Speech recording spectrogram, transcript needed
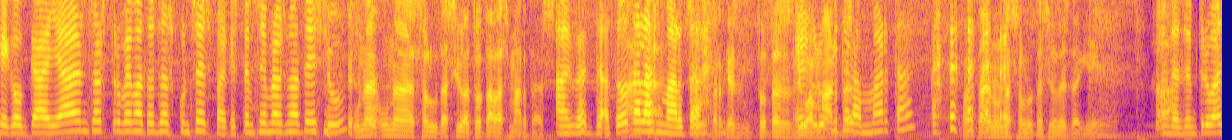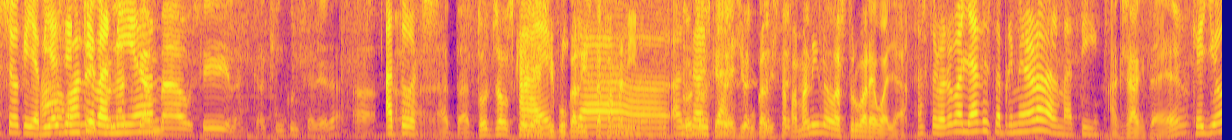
que com que ja ens els trobem a tots els concerts perquè estem sempre els mateixos... Una, una salutació a totes les Martes. Exacte, a totes les Martes. Sí, perquè es- totes es El diuen grupit de Marta. les Martes. Per tant, una salutació des d'aquí. Doncs ens vam trobar això, que hi havia ah, gent vale, que les que veu... Sí, la, a quin concert era? Ah, a tots. A, a tots els que A hi hagi Èpica, vocalista femenina. Tots els que hi exacte. hagi vocalista femenina les trobareu allà. Es trobareu allà des de primera hora del matí. Exacte, eh? Que jo,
